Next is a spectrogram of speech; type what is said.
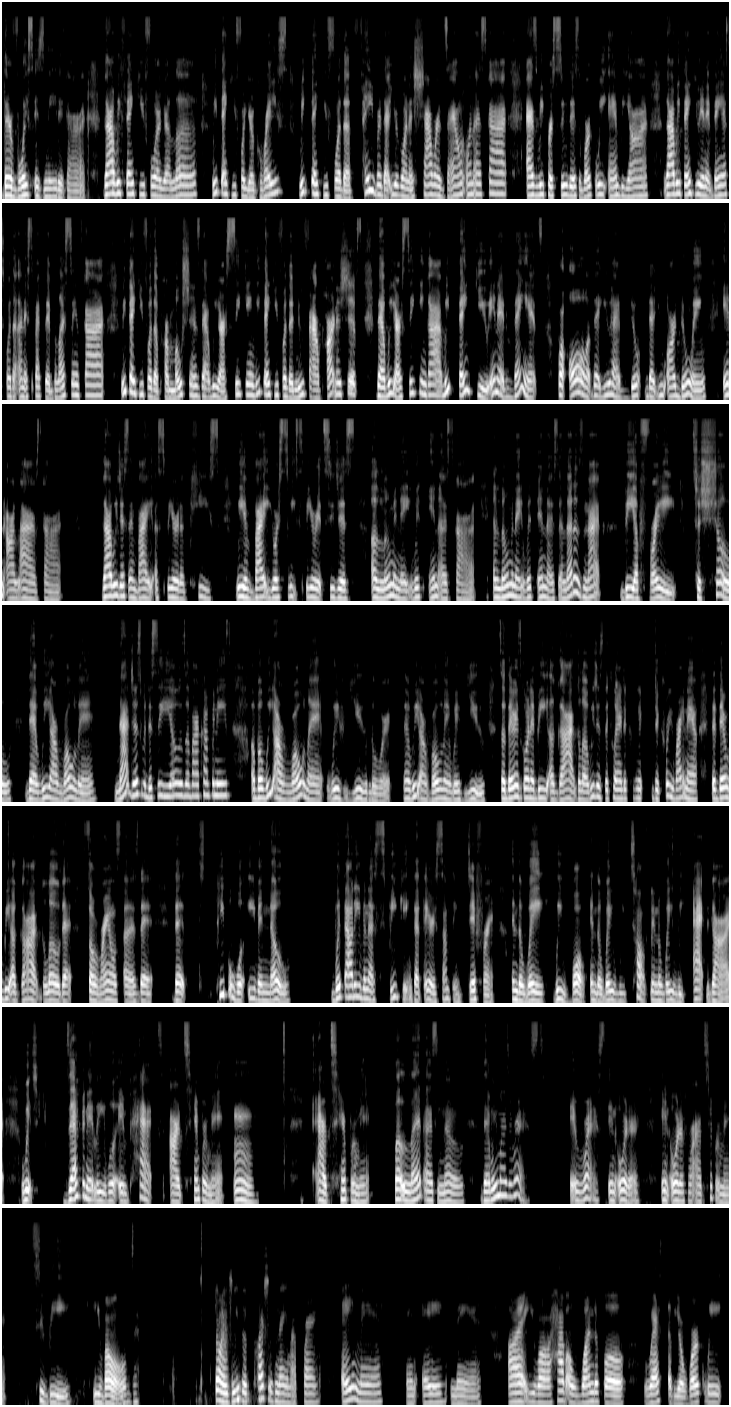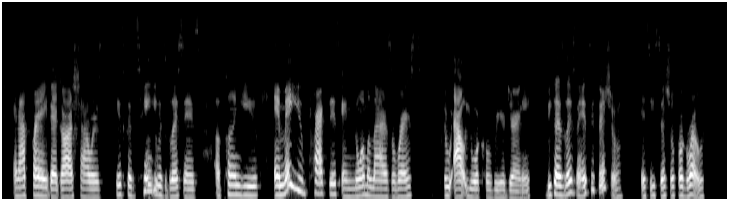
Their voice is needed, God. God, we thank you for your love. We thank you for your grace. We thank you for the favor that you're going to shower down on us, God, as we pursue this work week and beyond. God, we thank you in advance for the unexpected blessings, God. We thank you for the promotions that we are seeking. We thank you for the newfound partnerships that we are seeking, God. We thank you in advance for all that you have do that you are doing in our lives, God. God, we just invite a spirit of peace. We invite your sweet spirit to just illuminate within us, God. Illuminate within us and let us not be afraid to show that we are rolling not just with the CEOs of our companies, uh, but we are rolling with you, Lord that we are rolling with you. So there's going to be a God glow. We just declare and dec- decree right now that there will be a God glow that surrounds us, that that people will even know without even us speaking that there is something different in the way we walk, in the way we talk, in the way we act, God, which definitely will impact our temperament. Mm, our temperament but let us know that we must rest. Eh, it rests in order, in order for our temperament to be evolved. So in Jesus' precious name, I pray. Amen and amen. All right, you all have a wonderful rest of your work week. And I pray that God showers his continuous blessings upon you. And may you practice and normalize rest throughout your career journey. Because listen, it's essential. It's essential for growth.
